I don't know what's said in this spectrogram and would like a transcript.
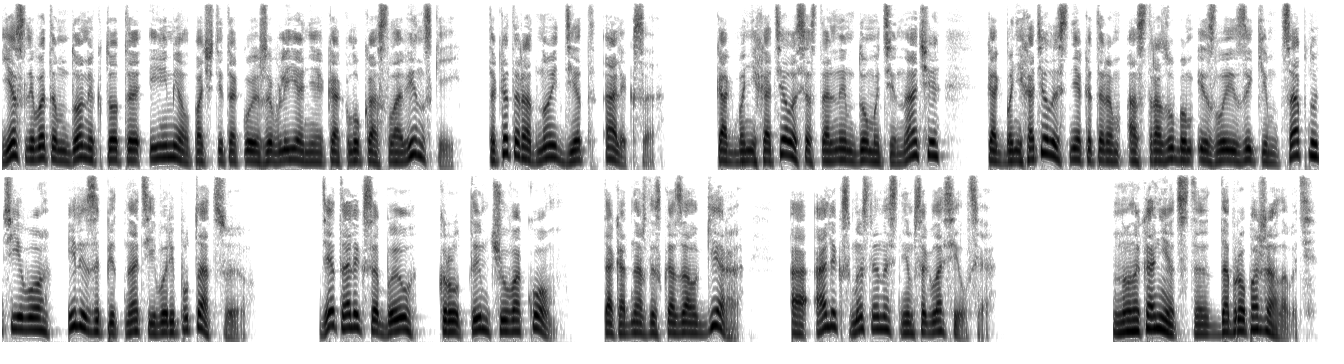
Если в этом доме кто-то и имел почти такое же влияние, как Лука Славинский, так это родной дед Алекса. Как бы не хотелось остальным думать иначе, как бы не хотелось некоторым острозубым и злоязыким цапнуть его или запятнать его репутацию. Дед Алекса был крутым чуваком, так однажды сказал Гера, а Алекс мысленно с ним согласился. «Ну, наконец-то, добро пожаловать!»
